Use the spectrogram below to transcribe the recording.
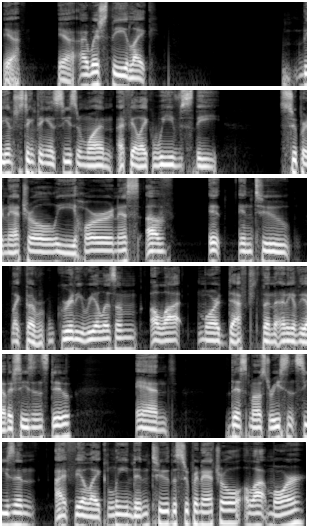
Yeah. Yeah. I wish the like the interesting thing is season 1 I feel like weaves the supernaturally horrorness of it into like the gritty realism a lot more deft than any of the other seasons do. And this most recent season I feel like leaned into the supernatural a lot more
